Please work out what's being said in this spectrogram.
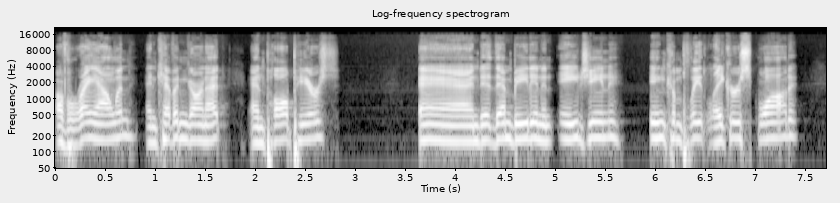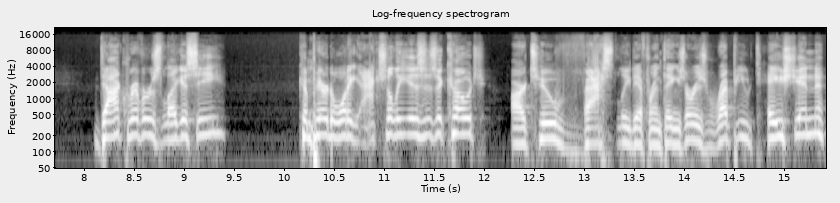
of Ray Allen and Kevin Garnett and Paul Pierce and them beating an aging, incomplete Lakers squad. Doc Rivers' legacy compared to what he actually is as a coach are two vastly different things. Or his reputation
